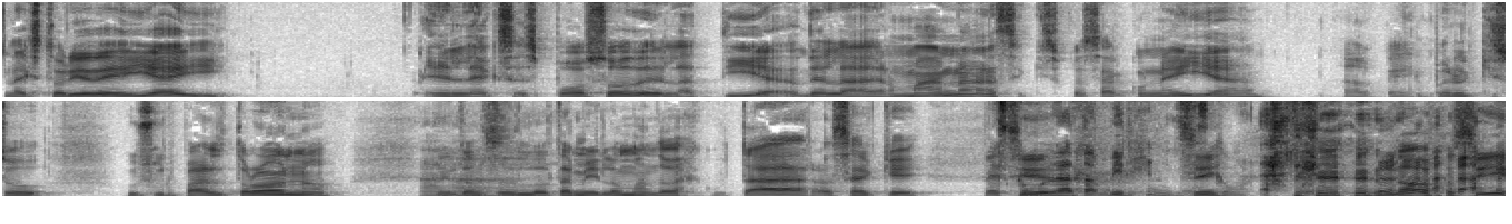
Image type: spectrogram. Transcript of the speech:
la historia de ella y el ex esposo de la tía, de la hermana, se quiso casar con ella. Ah, pero él quiso usurpar el trono. Entonces lo, también lo mandó a ejecutar. O sea que. ¿Ves cómo era tan virgen? Sí. no, pues sí.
